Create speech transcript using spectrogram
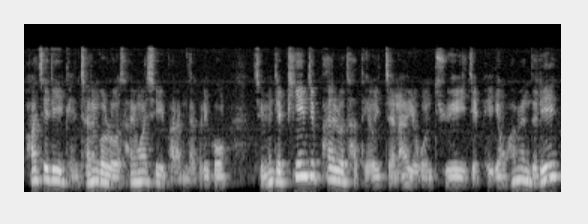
화질이 괜찮은 걸로 사용하시기 바랍니다. 그리고 지금 현재 PNG 파일로 다 되어 있잖아요. 요건 뒤에 이제 배경 화면들이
